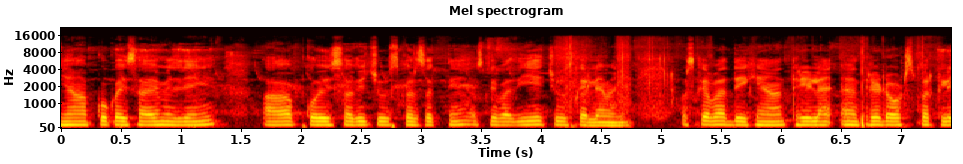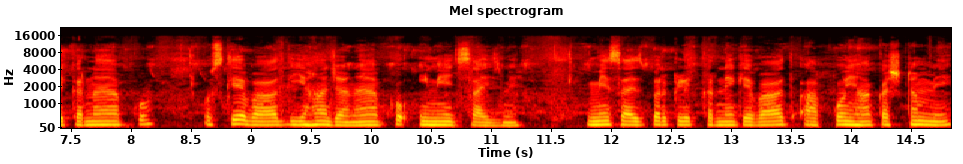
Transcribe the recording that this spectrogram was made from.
यहाँ आपको कई सारे मिल जाएँगे। आप कोई सा भी चूज़ कर सकते हैं। उसके बाद ये चूज़ कर लिया मैंने। उसके बाद देखिए यहाँ थ्री लाइन थ्री डॉट्स पर क्लिक करना है आपको। उसके बाद यहाँ जाना है आपको इमेज साइज़ में। इमेज साइज़ पर क्लिक करने के बाद आपको यहाँ कस्टम में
